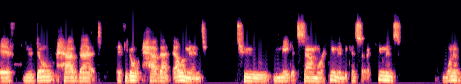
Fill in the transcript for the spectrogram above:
if you don't have that if you don't have that element to make it sound more human because uh, humans one of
